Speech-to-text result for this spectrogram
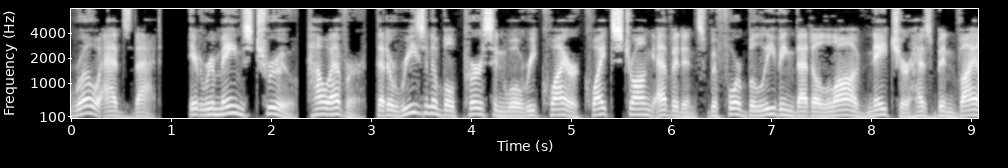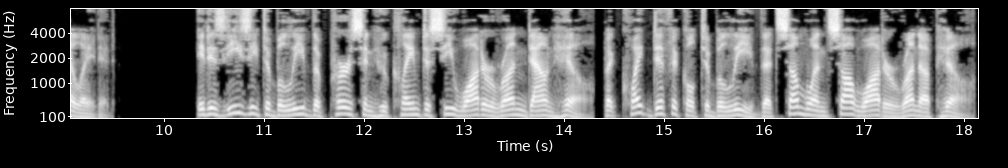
Rowe adds that, "...it remains true, however, that a reasonable person will require quite strong evidence before believing that a law of nature has been violated." It is easy to believe the person who claimed to see water run downhill, but quite difficult to believe that someone saw water run uphill.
